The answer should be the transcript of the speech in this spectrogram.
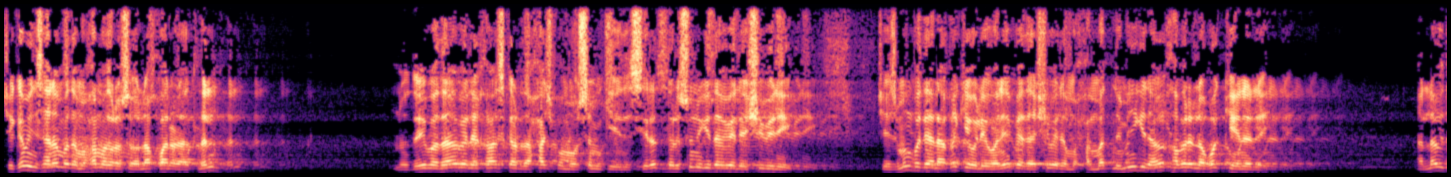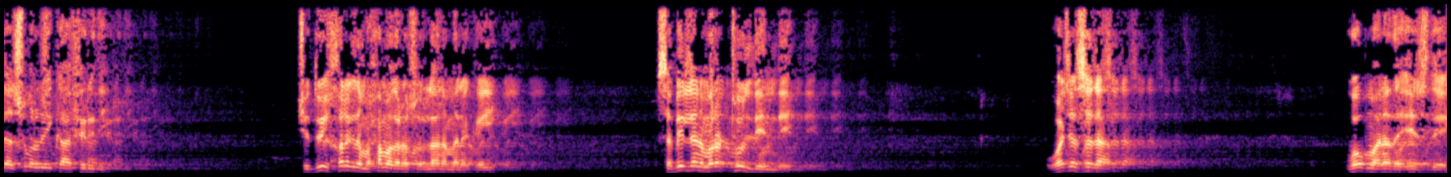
چې کوم انسانان به محمد رسول الله خپل راتلل نو دوی به دا ویل خاص کر د حج په موسم کې د سیرت درسونه کې دا ویل شي ویلي چې زمونږ په دې علاقه کې ولېونه پیدا شوی د محمد نوميږي دا خبره لغوه کې نه دی الله دا څومره لوی کافر دی چې دوی خلک د محمد رسول الله نه منع کوي سبیل الله مراد ټول دین دی وجه سره و معنا د ایز دی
